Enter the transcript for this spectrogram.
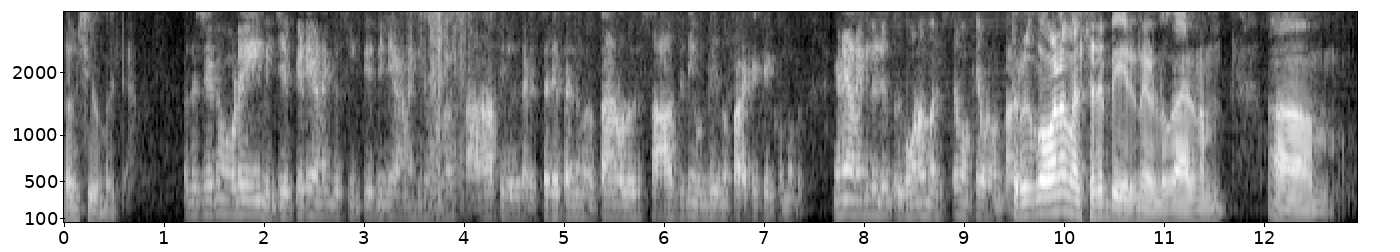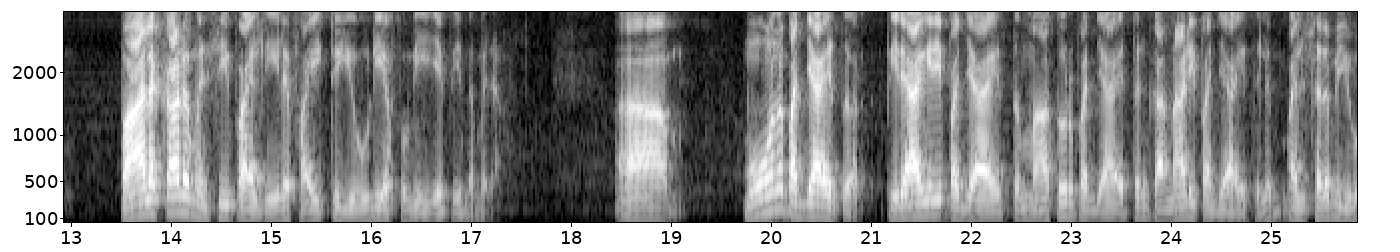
സംശയമൊന്നുമില്ല. തീർച്ചയായിട്ടും അവിടെ ഈ ബി ജെ പിയുടെ ആണെങ്കിലും സി പി എമ്മിന്റെ ആണെങ്കിലും ഉള്ള സ്ഥാനാർത്ഥികൾ കരുത്തരെ തന്നെ നിർത്താനുള്ള ഒരു സാധ്യതയുണ്ട് എന്ന് പരക്കെ കേൾക്കുന്നുണ്ട്. അങ്ങനെയാണെങ്കിൽ ഒരു ത്രികോണ മത്സരമൊക്കെ അവിടെ ഉണ്ടാകും. ത്രികോണ മത്സരം പേരിനേ ഉള്ളൂ. കാരണം പാലക്കാട് മുനിസിപ്പാലിറ്റിയിലെ ഫൈറ്റ് യു ഡി എഫും ബി ജെ പിയും തമ്മിലാണ്. മൂന്ന് പഞ്ചായത്തുകൾ പിരാഗിരി പഞ്ചായത്തും മാത്തൂർ പഞ്ചായത്തും കണ്ണാടി പഞ്ചായത്തിലും മത്സരം U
